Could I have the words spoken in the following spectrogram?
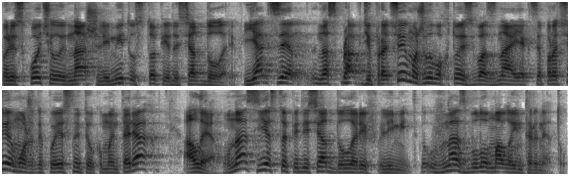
перескочили наш ліміт у 150 доларів. Як це насправді працює? Можливо, хтось з вас знає, як це працює, можете пояснити у коментарях. Але у нас є 150 доларів ліміт. В нас було мало інтернету.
